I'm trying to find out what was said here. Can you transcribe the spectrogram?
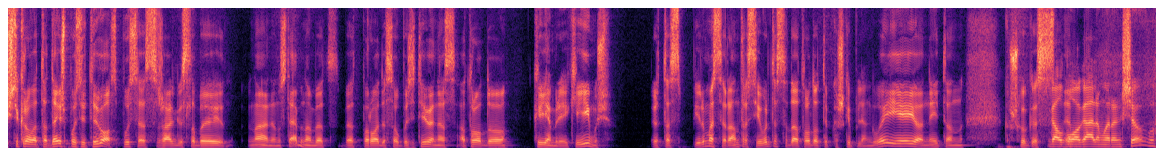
iš tikrųjų va, tada iš pozityvios pusės Žalgis labai, na, nenustebino, bet, bet parodė savo pozityvę, nes atrodo, kai jiem reikia įmušti. Ir tas pirmas ir antras įvartis tada atrodo taip kažkaip lengvai ėjo, nei ten kažkokios... Gal buvo galima ir anksčiau?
